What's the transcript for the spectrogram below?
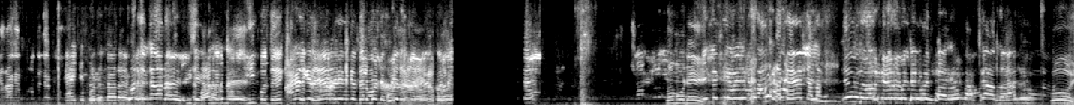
এর আগে কোনোদিন একটা হবে রিপোর্ট করতে হবে রিপোর্ট করতে হবে पीछे বালের মতো ই করতে কি করতে इनके दिल में प्रमोट है ये लगे हुए काम करते हैं लाला ये वाला डेरे में डेरे में मारो पाछे आता है कोई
